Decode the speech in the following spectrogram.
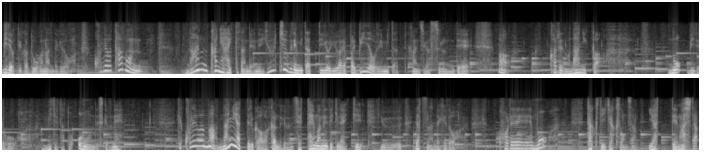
ビデオっていうか動画なんだけどこれは多分何かに入ってたんだよね。YouTube で見たっていうよりはやっぱりビデオで見たって感じがするんでまあ彼の何かのビデオを見てたと思うんですけどね。でこれはまあ何やってるかは分かるんだけど絶対真似できないっていうやつなんだけどこれもタクティ・ジャクソンさんやってました。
